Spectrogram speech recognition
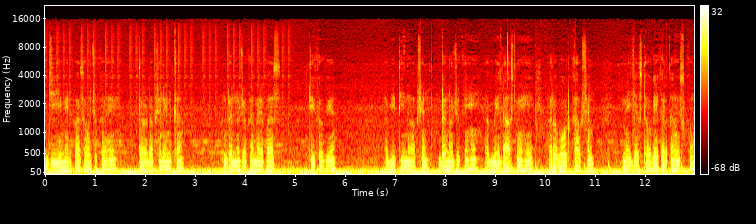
जी, ये मेरे पास हो चुका है थर्ड ऑप्शन इनका। डन हो चुका है मेरे पास, ठीक हो गया। अब ये तीनों ऑप्शन डन हो चुके हैं, अब मेरे लास्ट में है रोबोट का ऑप्शन मैं जस्ट ओके करता हूँ इसको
